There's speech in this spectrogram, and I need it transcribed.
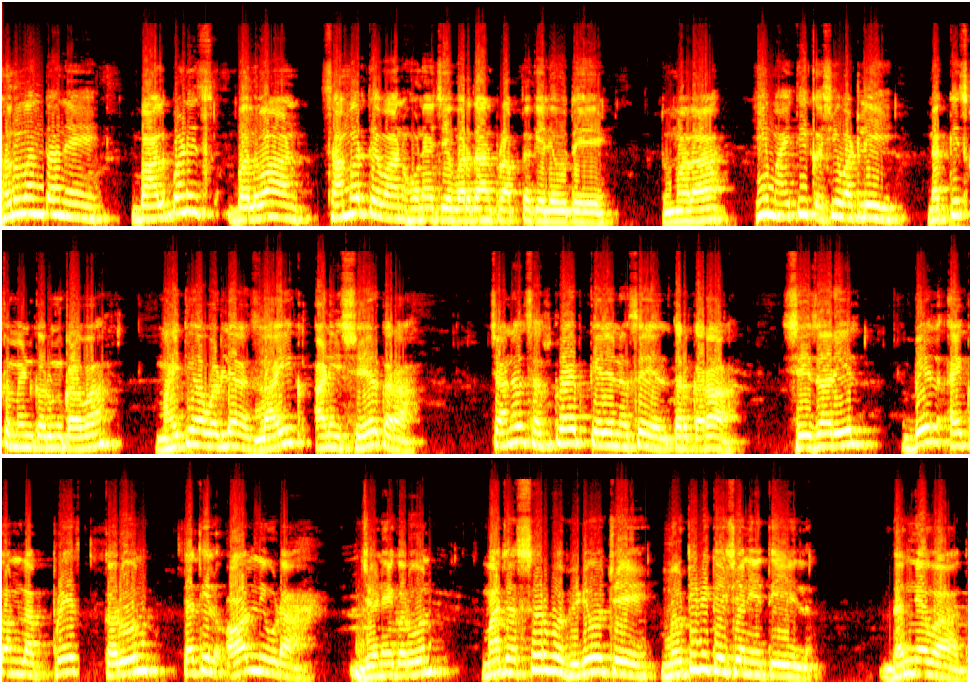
हनुमंताने बालपणीच बलवान सामर्थ्यवान होण्याचे वरदान प्राप्त केले होते. तुम्हाला ही माहिती कशी वाटली? नक्कीच कमेंट करून कळवा. माहिती आवडल्यास लाईक आणि शेअर करा. चॅनल सबस्क्राईब केले नसेल तर करा. शेजारील बेल आयकॉनला प्रेस करून त्यातील ऑल निवडा. जेणेकरून माझ्या सर्व व्हिडिओचे नोटिफिकेशन येतील. धन्यवाद.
